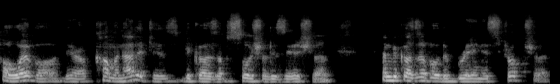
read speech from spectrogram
However, there are commonalities because of socialization and because of how the brain is structured.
